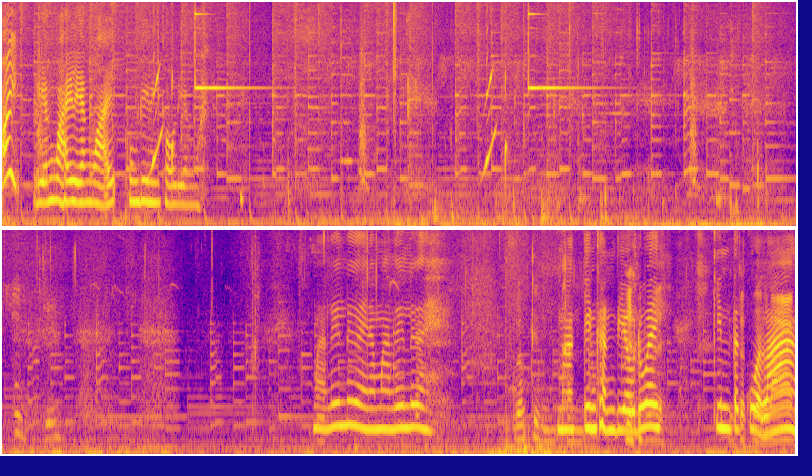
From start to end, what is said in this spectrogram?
อ้ยเลี้ยงไว้เลี้ยงไว้ กุ้งดีนี่เขาเลี้ยงไว้ ถึงมากินคันเดียวด้วย กินตะกั่วล่าง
